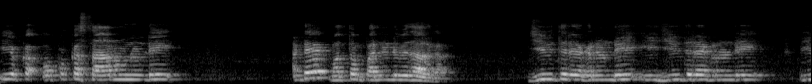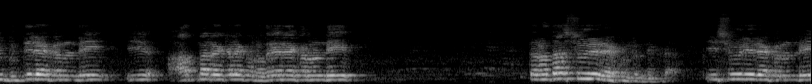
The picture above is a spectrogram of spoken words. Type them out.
ఈ యొక్క ఒక్కొక్క స్థానం నుండి అంటే మొత్తం పన్నెండు విధాలుగా. జీవిత రేఖ నుండి ఈ జీవిత రేఖ నుండి ఈ బుద్ధి రేఖ నుండి ఈ ఆత్మరేఖ లేక హృదయ రేఖ నుండి తర్వాత సూర్యరేఖ ఉంటుంది ఇక్కడ. ఈ సూర్యరేఖ నుండి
